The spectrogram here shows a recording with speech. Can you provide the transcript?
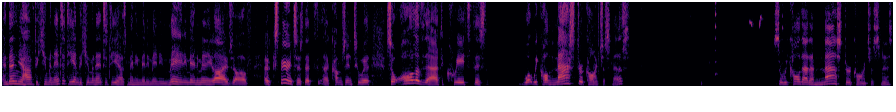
and then you have the human entity, and the human entity has many, many, many, many, many, many lives of experiences that uh, comes into it. So all of that creates this, what we call master consciousness. So we call that a master consciousness.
